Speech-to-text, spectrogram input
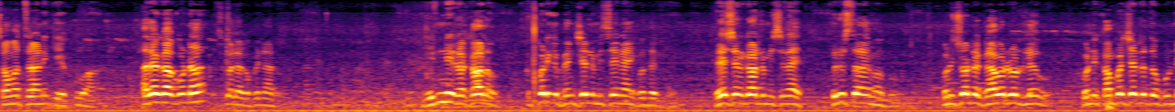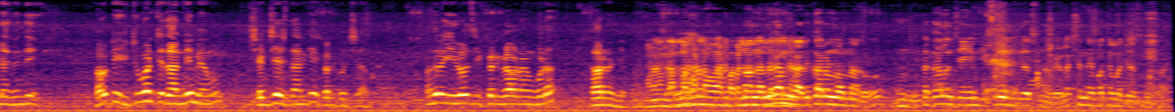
సంవత్సరానికి ఎక్కువ. అదే కాకుండా తీసుకోలేకపోయినారు. ఎన్ని రకాలు ఇప్పటికీ పెన్షన్లు మిస్ అయినాయి కొందరికి. రేషన్ కార్డులు మిస్ అయినాయి. తెలుస్తున్నాయి మాకు. కొన్ని చోట్ల గ్రావెల్ రోడ్లు లేవు. కొన్ని కంపల్సరీతో కూడినది ఉంది. కాబట్టి ఇటువంటి దాన్ని మేము సెట్ చేసేదానికి ఇక్కడికి వచ్చినాము. అందులో ఈరోజు ఇక్కడికి రావడానికి కూడా కారణం చెప్పాను మన నల్లగొండ వారి పద్నాలుగు నెలలుగా మీరు అధికారంలో ఉన్నారు. ఇంతకాలం చేయండి ఇప్పుడు ఎందుకు చేస్తున్నారు? ఎలక్షన్ నేపథ్యంలో చేస్తున్నారు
